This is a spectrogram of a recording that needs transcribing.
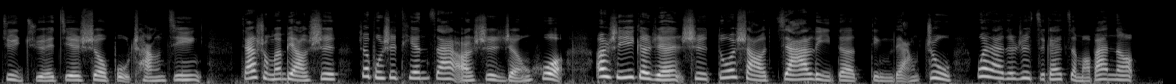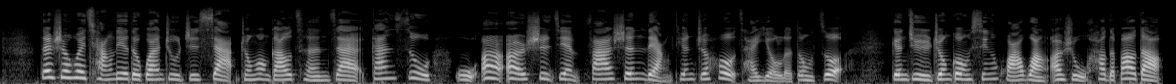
拒绝接受补偿金。家属们表示，这不是天灾，而是人祸。二十一个人是多少家里的顶梁柱？未来的日子该怎么办呢？在社会强烈的关注之下，中共高层在甘肃五二二事件发生两天之后才有了动作。根据中共新华网二十五号的报道，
